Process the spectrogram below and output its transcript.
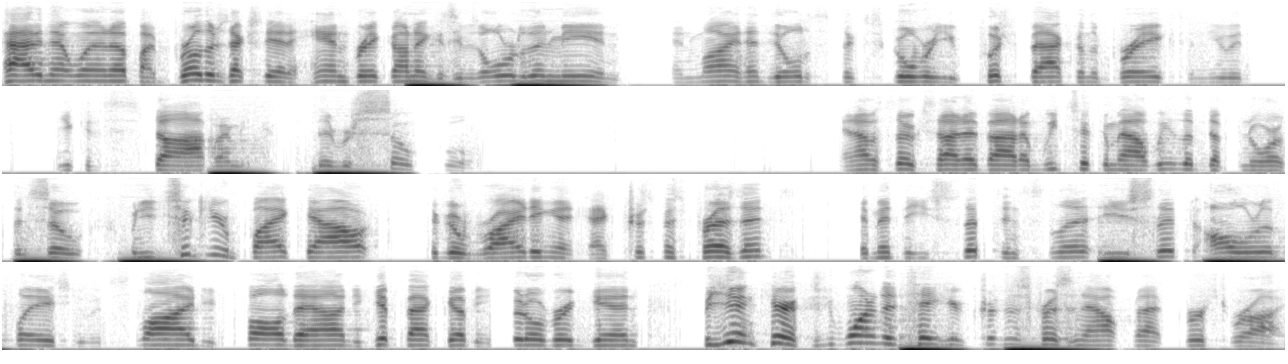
padding that went up. My brother's actually had a handbrake on it because he was older than me, and, and mine had the old school where you push back on the brakes and you would you could stop. I mean, they were so cool. And I was so excited about it. We took them out. We lived up north, and so when you took your bike out to go riding at, at Christmas presents, It meant that you slipped and slid, you slipped all over the place. You would slide, you'd fall down, you'd get back up, you'd fit over again. But you didn't care because you wanted to take your Christmas present out for that first ride.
